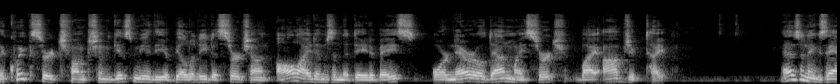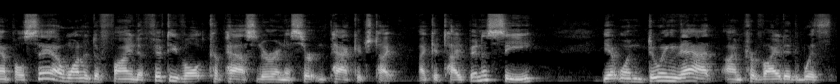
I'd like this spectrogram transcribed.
The quick search function gives me the ability to search on all items in the database or narrow down my search by object type. As an example, say I wanted to find a 50 volt capacitor in a certain package type. I could type in a C, yet when doing that, I'm provided with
